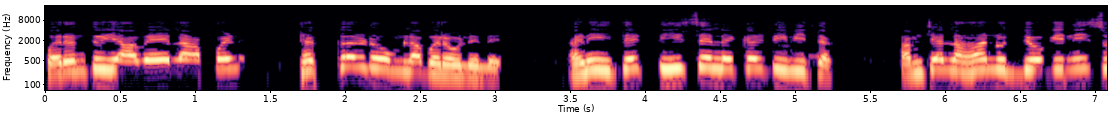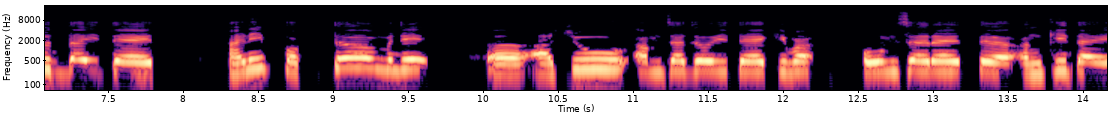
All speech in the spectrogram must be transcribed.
परंतु यावेळेला आपण ठक्कर डोमला भरवलेले. आणि इथे टी से लेकर टी व्ही तक. आमच्या लहान उद्योगिनी सुद्धा इथे आहेत. आणि फक्त म्हणजे आशू आमचा जो इथे आहे किंवा ओम सर आहेत अंकित आहे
